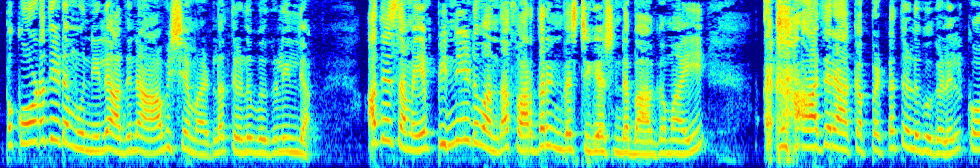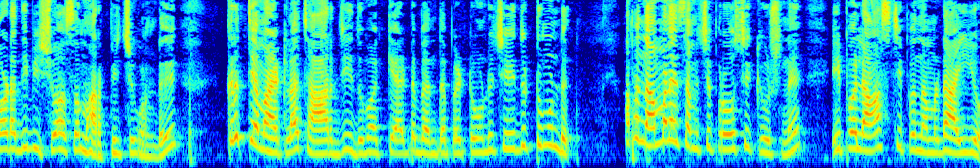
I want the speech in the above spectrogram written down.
അപ്പോൾ കോടതിയുടെ മുന്നിൽ അതിന് ആവശ്യമായിട്ടുള്ള തെളിവുകളില്ല. അതേസമയം പിന്നീട് വന്ന ഫർദർ ഇൻവെസ്റ്റിഗേഷന്റെ ഭാഗമായി ഹാജരാക്കപ്പെട്ട തെളിവുകളിൽ കോടതി വിശ്വാസം അർപ്പിച്ചുകൊണ്ട് കൃത്യമായിട്ടുള്ള ചാർജ് ഇതുമൊക്കെയായിട്ട് ബന്ധപ്പെട്ടുകൊണ്ട് ചെയ്തിട്ടുമുണ്ട്. അപ്പൊ നമ്മളെ സംബന്ധിച്ച് പ്രോസിക്യൂഷന് ഇപ്പോൾ ലാസ്റ്റ് ഇപ്പൊ നമ്മുടെ അയ്യോ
